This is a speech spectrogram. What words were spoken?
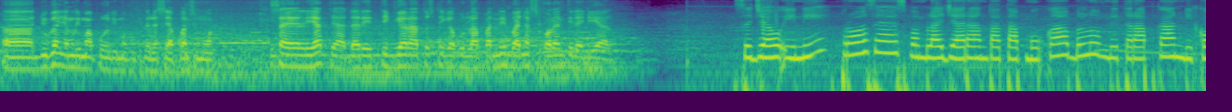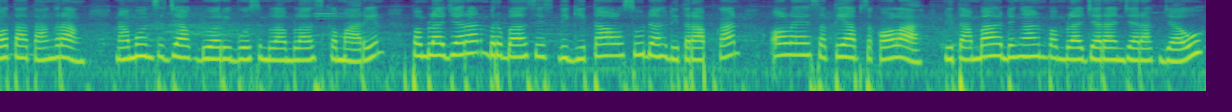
eh, juga yang 50 50 kita sudah siapkan semua. Saya lihat ya dari 338 ini banyak sekolah yang tidak ideal. Sejauh ini, proses pembelajaran tatap muka belum diterapkan di kota Tangerang. Namun sejak 2019 kemarin, pembelajaran berbasis digital sudah diterapkan oleh setiap sekolah, ditambah dengan pembelajaran jarak jauh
